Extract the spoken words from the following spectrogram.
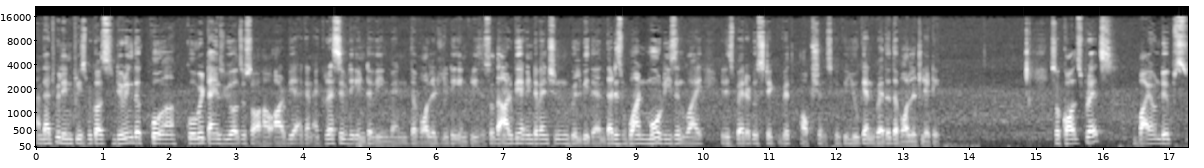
And that will increase because during the uh, covid times we also saw how rbi can aggressively intervene when the volatility increases. So the rbi intervention will be there. And that is one more reason why it is better to stick with options because you can weather the volatility. So call spreads buy on dips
